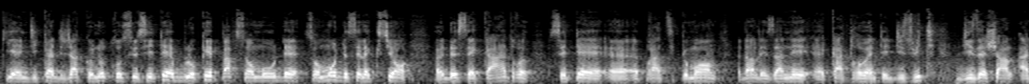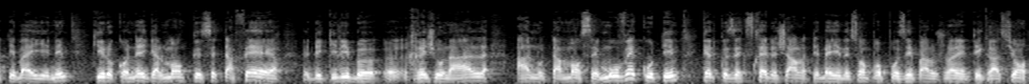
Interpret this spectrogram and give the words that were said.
qui indiqua déjà que notre société est bloquée par son mode, de sélection euh, de ses cadres. C'était euh, pratiquement dans les années 98, euh, disait Charles Ateba Yéné, qui reconnaît également que cette affaire d'équilibre régional a notamment ses mauvais côtés. Quelques extraits de Charles Yéné sont proposés par le journal d'intégration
